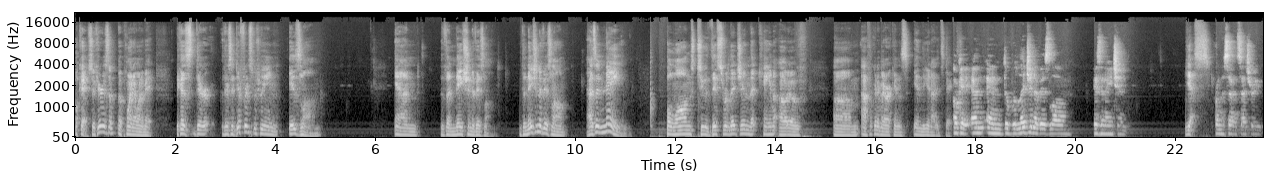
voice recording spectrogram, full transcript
Okay, so here's a, a point I want to make because there there's a difference between Islam and the Nation of Islam. The Nation of Islam, as a name, belongs to this religion that came out of um, African Americans in the United States. Okay, and and the religion of Islam is an ancient Yes, from the seventh century.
